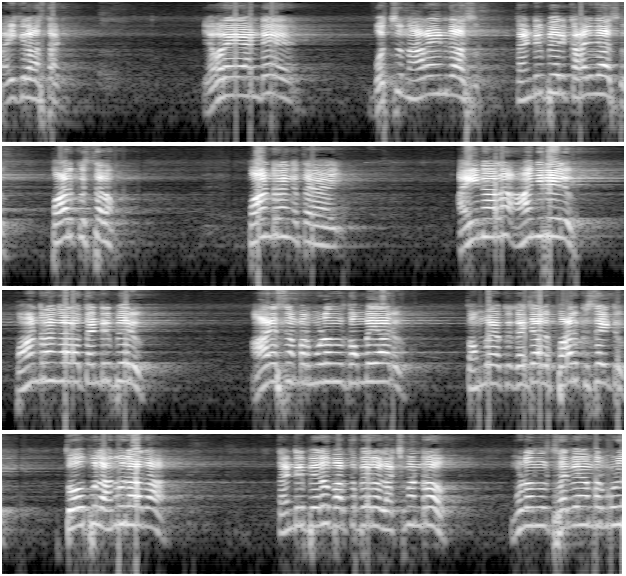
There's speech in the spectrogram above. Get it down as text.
పైకి రాస్తాడు. ఎవరయ్యా అంటే బొత్సు నారాయణ దాసు తండ్రి పేరు కాళిదాసు పార్కు స్థలం పాండురంగ త- అయినాల ఆంజనేయులు పాండురంగారావు తండ్రి పేరు ఆర్ఎస్ నంబర్ మూడు వందల తొంభై ఆరు తొంభై ఒక్క గజాలు పార్కు సైటు తోపుల అనురాధ తండ్రి పేరు భర్త పేరు లక్ష్మణరావు మూడు వందల సర్వే నంబర్ మూడు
